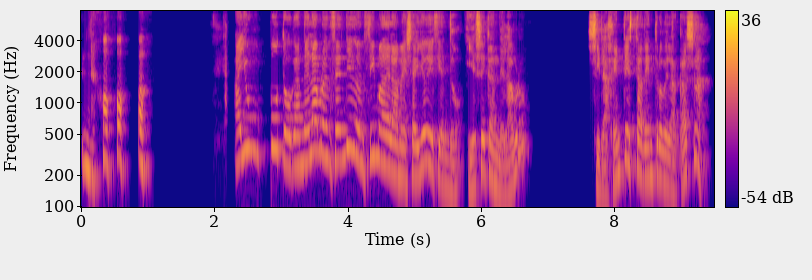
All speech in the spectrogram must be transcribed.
No. Hay un puto candelabro encendido encima de la mesa y yo diciendo, ¿y ese candelabro? Si la gente está dentro de la casa,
